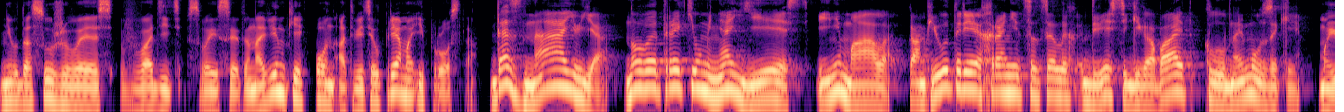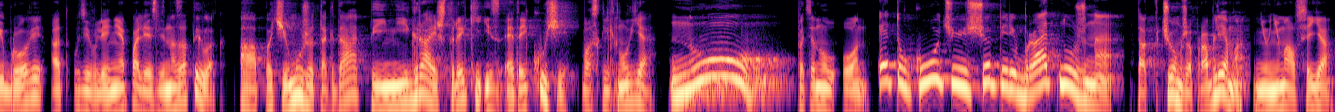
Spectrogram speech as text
не удосуживаясь вводить в свои сеты новинки, он ответил прямо и просто. Да знаю я, новые треки у меня есть, и немало. В компьютере хранится целых 200 гигабайт клубной музыки. Мои брови от удивления полезли на затылок. «А почему же тогда ты не играешь треки из этой кучи?» – воскликнул я. Ну, Потянул он. эту кучу еще перебрать нужно. «Так в чем же проблема?» – не унимался я.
